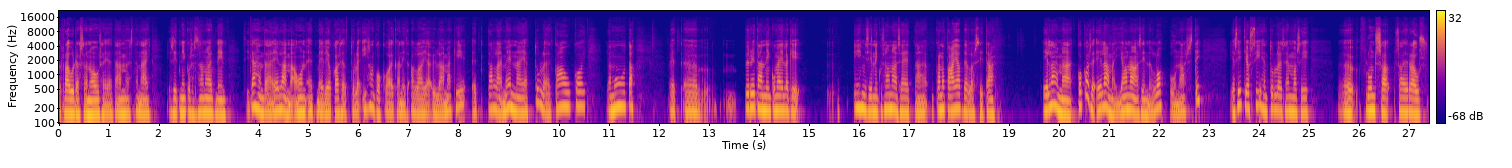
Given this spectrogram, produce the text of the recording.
raudassa nousee ja tämmöistä näin ja sitten niin kuin sä sanoit, niin sitähän tämä elämä on, että meillä jokaiselta tulee ihan koko aika niitä ala- ja ylämäki, että tällainen mennään ja tulee taukoi ja muuta. Et, ö, pyritään niin kuin meilläkin ihmisillä niin kuin se, että kannattaa ajatella sitä elämää, koko se elämän janaa sinne loppuun asti. Ja sitten jos siihen tulee semmoisia flunssa, sairaus,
